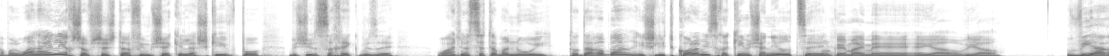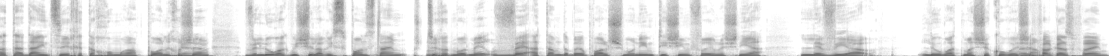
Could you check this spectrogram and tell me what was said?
אבל וואלה, אין לי עכשיו 6,000 שקל להשכיב פה בשביל לשחק בזה. וואלה, אני עושה את המנוי, תודה רבה, יש לי את כל המשחקים שאני ארצה. אוקיי, מה עם אה, AR, VR? VR אתה עדיין צריך את החומרה פה, אני חושב, ולו רק בשביל הריספונס טיים, שצריך להיות מאוד מהיר, ואתה מדבר פה על 80-90 פריים לשנייה ל-VR, לעומת מה שקורה שם. אלף ארגז פריים.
